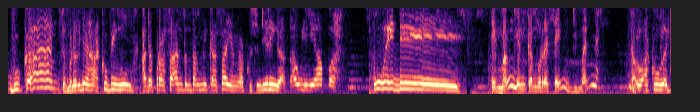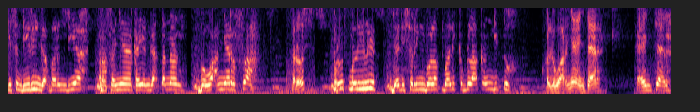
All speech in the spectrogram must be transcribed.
Bukan, sebenarnya aku bingung. Ada perasaan tentang Mikasa yang aku sendiri nggak tahu ini apa. Widih, emang yang kamu rasain gimana? Kalau aku lagi sendiri nggak bareng dia, rasanya kayak nggak tenang. Bawaannya resah, Terus, perut melilit, jadi sering bolak-balik ke belakang gitu. keluarnya encer. Encer.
